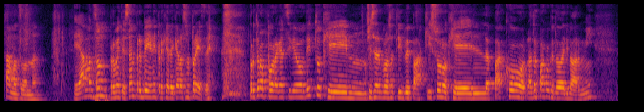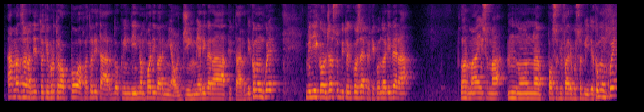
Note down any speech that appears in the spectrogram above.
Amazon. E Amazon promette sempre bene perché regala sorprese Purtroppo ragazzi vi avevo detto che mh, mm, ci sarebbero stati due pacchi, solo che il pacco, l'altro pacco che doveva arrivarmi, Amazon ha detto che purtroppo ha fatto ritardo, quindi non può arrivarmi oggi, mi arriverà più tardi. Comunque vi dico già subito che cos'è perché quando arriverà ormai insomma non posso più fare questo video. Comunque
